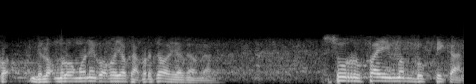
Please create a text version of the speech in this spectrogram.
Kok ndelok melongone kok kaya gak percaya gambar. Survei membuktikan.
